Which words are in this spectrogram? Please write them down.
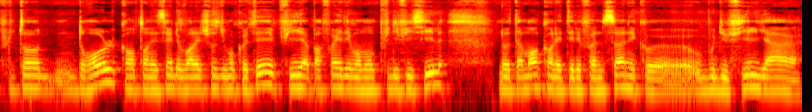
plutôt drôle quand on essaye de voir les choses du bon côté et puis parfois il y a des moments plus difficiles, notamment quand les téléphones sonnent et qu'au bout du fil il y a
